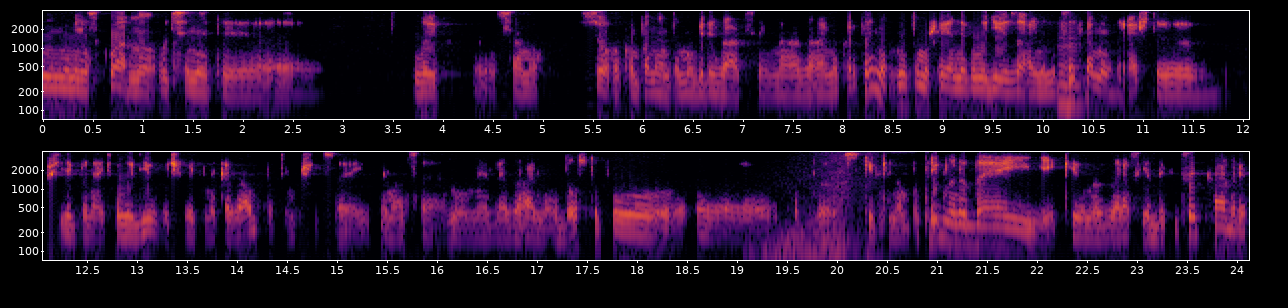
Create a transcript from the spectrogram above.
Мені складно оцінити е, вплив е, саме цього компоненту мобілізації на загальну картину. Ну тому що я не володію загальними цифрами. Зрештою, якби навіть володів, вочевидь не казав, тому що це інформація ну не для загального доступу. Е, тобто, скільки нам потрібно людей, який у нас зараз є дефіцит кадрів.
